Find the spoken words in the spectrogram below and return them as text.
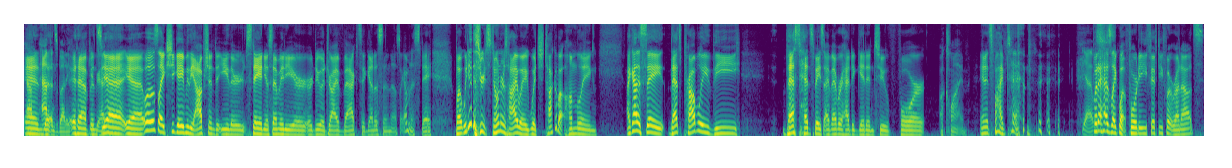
And uh, happens, buddy. It happens. Yeah, yeah. Well, it was like she gave me the option to either stay in Yosemite or, or do a drive back to Gunnison. I was like, I'm gonna stay. But we did this route, Stoner's Highway, which talk about humbling. I gotta say, that's probably the best headspace I've ever had to get into for a climb. And it's 510. Yeah, but it has like what 40 50 foot runouts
